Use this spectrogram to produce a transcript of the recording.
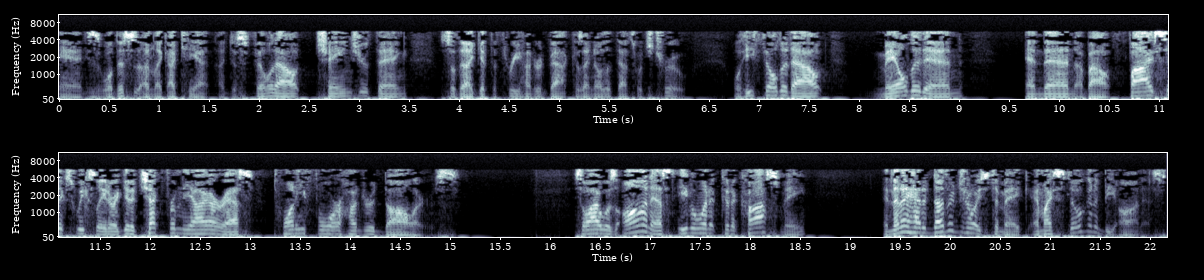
And he says, "Well, this is." I'm like, "I can't. I just fill it out, change your thing." So that I get the 300 back because I know that that's what's true. Well, he filled it out, mailed it in, and then about five, six weeks later, I get a check from the IRS, $2,400. So I was honest, even when it could have cost me. And then I had another choice to make. Am I still going to be honest?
